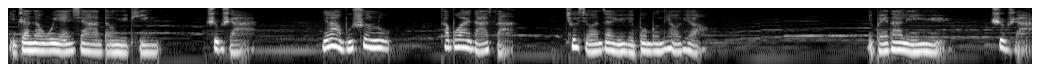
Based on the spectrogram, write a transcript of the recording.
你站在屋檐下等雨停，是不是爱？你俩不顺路，他不爱打伞，就喜欢在雨里蹦蹦跳跳。你陪他淋雨，是不是爱？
